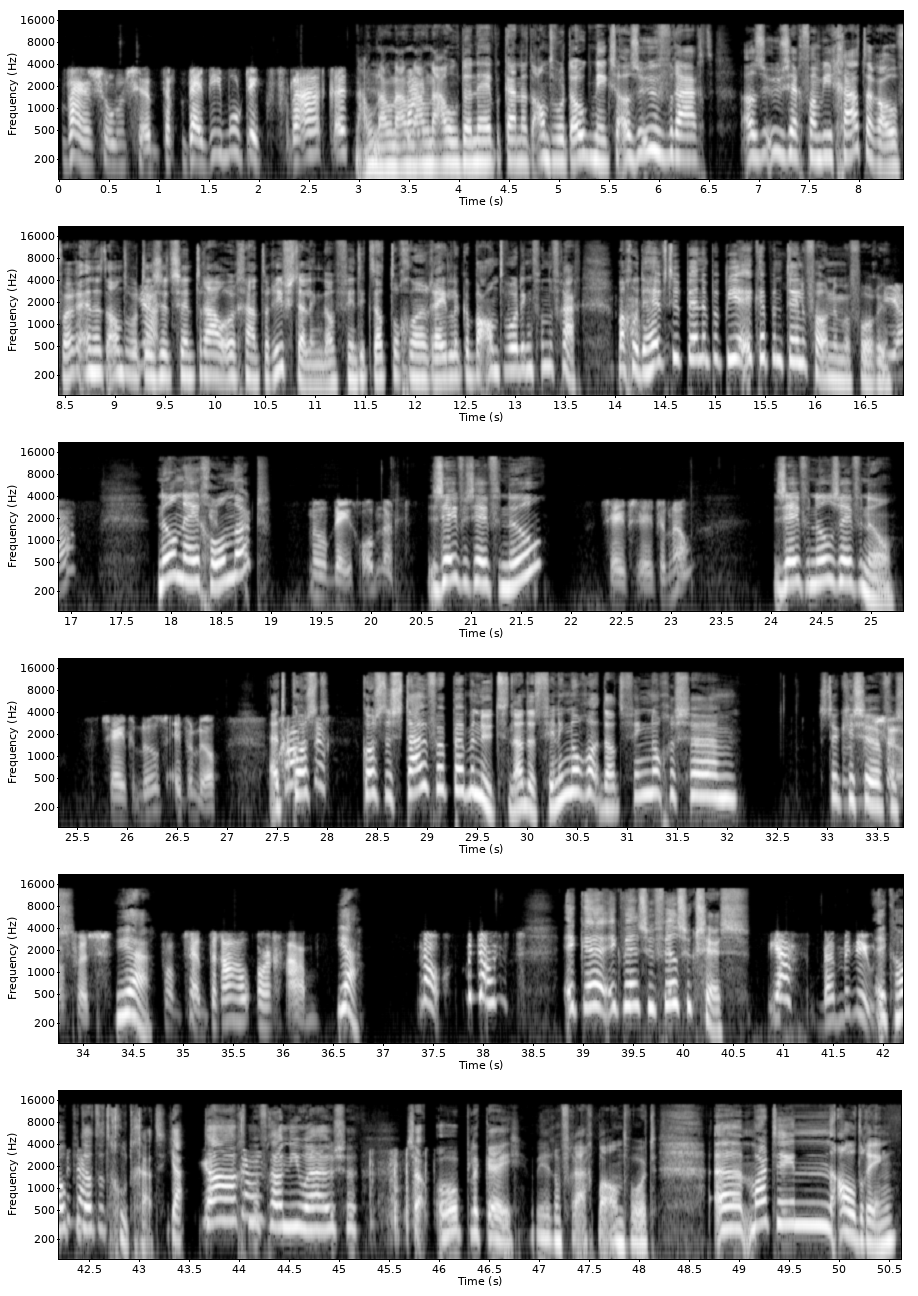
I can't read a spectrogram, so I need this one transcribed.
waar zo'n centra... Bij wie moet ik vragen? Nou, nou, nou, nou, nou, dan heb ik aan het antwoord ook niks. Als u vraagt, als u zegt van wie gaat daarover... en het antwoord Ja. is het Centraal Orgaan Tariefstelling... dan vind ik dat toch een redelijke beantwoording van de vraag. Maar goed, heeft u pen en papier? Ik heb een telefoonnummer voor u. Ja, 0900 0900 770 770 7070. 7070. Het kost, kost een stuiver per minuut. Nou, dat vind ik nog, dat vind ik nog eens ehm, een stukje service. Service Ja, van Centraal Orgaan. ja. Nou, bedankt. Ik, eh, ik wens u veel succes. Ja, ik ben benieuwd. Ik hoop dat het goed gaat. Ja, dag mevrouw Nieuwenhuizen. Zo, hoppakee. Weer een vraag beantwoord. Eh, Martin Aldring.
